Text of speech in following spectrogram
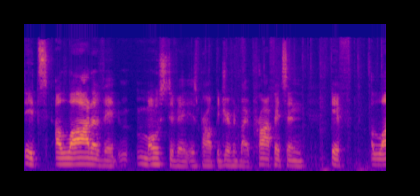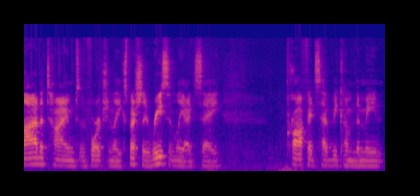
it's a lot of it, most of it is probably driven by profits, and if a lot of times, unfortunately, especially recently, I'd say profits have become the main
